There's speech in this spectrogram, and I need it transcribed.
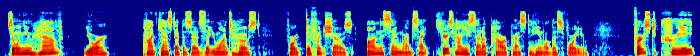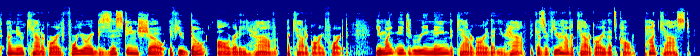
So when you have your podcast episodes that you want to host for different shows on the same website, here's how you set up PowerPress to handle this for you. First, create a new category for your existing show if you don't already have a category for it. You might need to rename the category that you have because if you have a category that's called podcast,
